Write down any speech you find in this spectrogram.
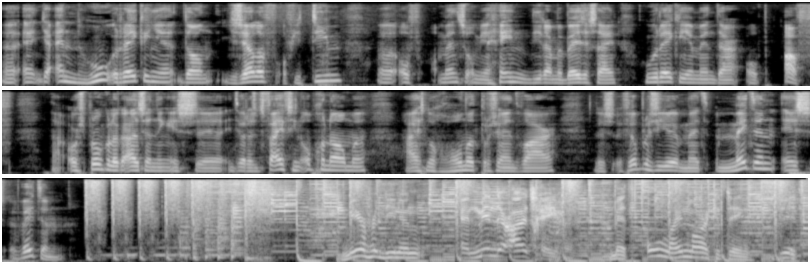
Uh, en, ja, en hoe reken je dan jezelf of je team uh, of mensen om je heen die daarmee bezig zijn, hoe reken je men daarop af? Nou, oorspronkelijke uitzending is uh, in 2015 opgenomen. Hij is nog 100% waar. Dus veel plezier met Meten is Weten. Meer verdienen en minder uitgeven. Met online marketing. Dit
